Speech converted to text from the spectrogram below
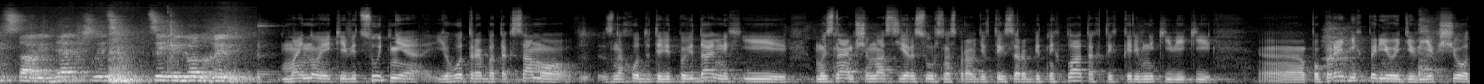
підставі, де пішли цей мільйон гривень. Майно, яке відсутнє, його треба так само знаходити відповідальних. І ми знаємо, що в нас є ресурс насправді в тих заробітних платах, тих керівників, які е, попередніх періодів, якщо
